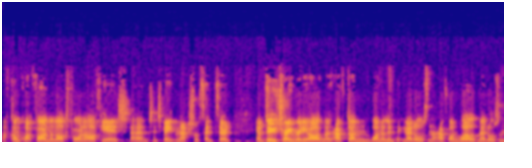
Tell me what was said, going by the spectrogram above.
I've come quite far in the last four and a half years um, since being the national centre, and you know, I do train really hard, and I have done one Olympic medals, and I have won world medals, and,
